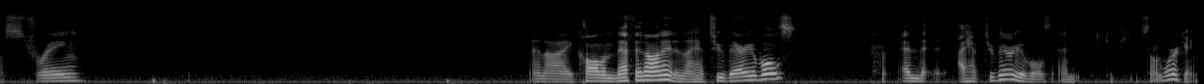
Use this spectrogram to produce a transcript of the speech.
a string and I call a method on it and I have two variables and I have two variables and it keeps on working.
